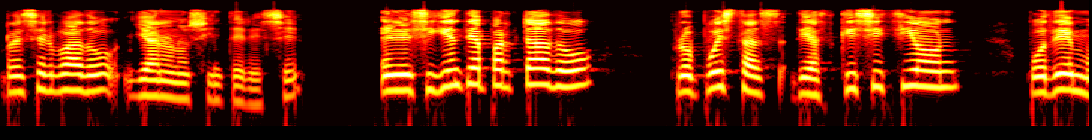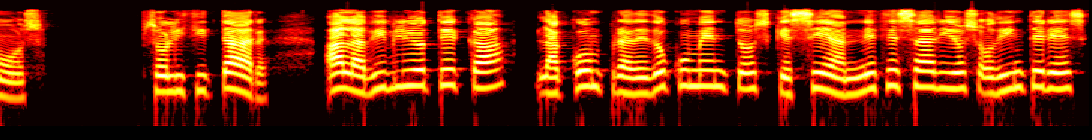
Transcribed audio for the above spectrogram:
reservado ya no nos interese. En el siguiente apartado, propuestas de adquisición, podemos solicitar a la biblioteca la compra de documentos que sean necesarios o de interés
